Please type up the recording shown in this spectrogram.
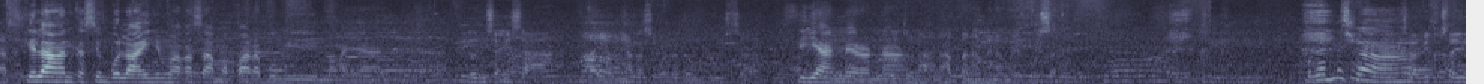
eh. Kailangan kasi bulahin yung mga kasama para bumili yung mga yan. Doon sa isa, ayaw niya kasi wala daw busa. Yan, meron na. Ito na hanapan namin ng may busa. Maganda siya. Sabi ko sa'yo,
